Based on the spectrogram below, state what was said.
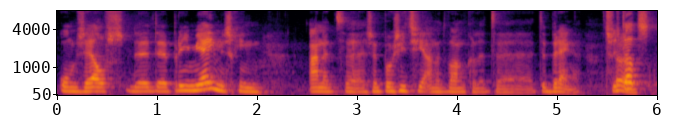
om zelfs de, de premier misschien aan het, zijn positie aan het wankelen te, te brengen. Zo. Dus dat,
